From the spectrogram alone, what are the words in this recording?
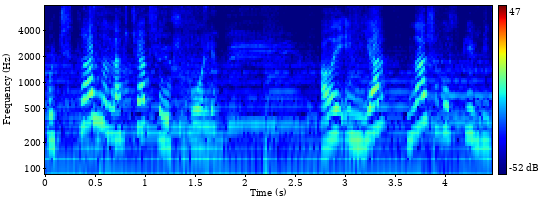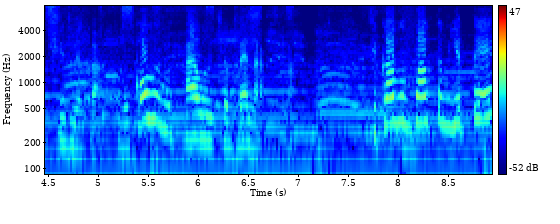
хоч странно навчався у школі. Але ім'я нашого співвітчизника Миколи Михайловича Бенарсона. Цікавим фактом є те,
